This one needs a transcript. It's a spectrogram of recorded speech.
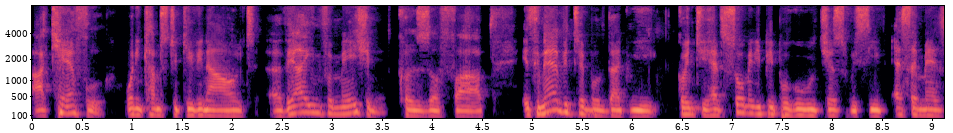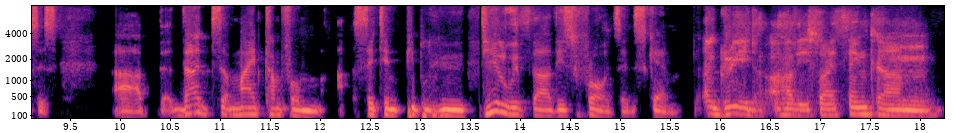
uh, careful when it comes to giving out uh, their information because of uh, it's inevitable that we're going to have so many people who will just receive SMSs. Uh, that might come from certain people who deal with uh, these frauds and scam. Agreed, Harvey. So I think um,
